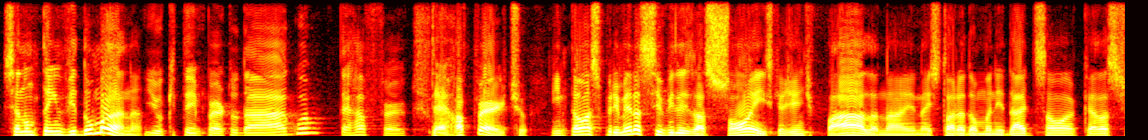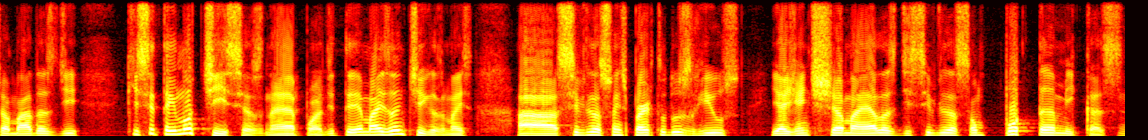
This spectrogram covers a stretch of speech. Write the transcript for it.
você não tem vida humana. E o que tem perto da água, terra fértil. Terra fértil. Então, as primeiras civilizações que a gente fala na, na história da humanidade são aquelas chamadas de. que se tem notícias, né? Pode ter mais antigas, mas as civilizações perto dos rios. E a gente chama elas de civilização potâmicas.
